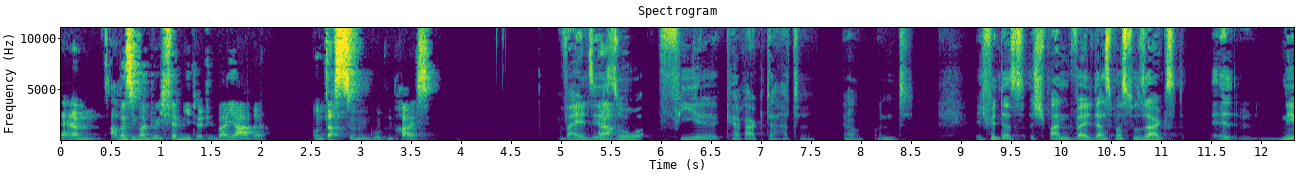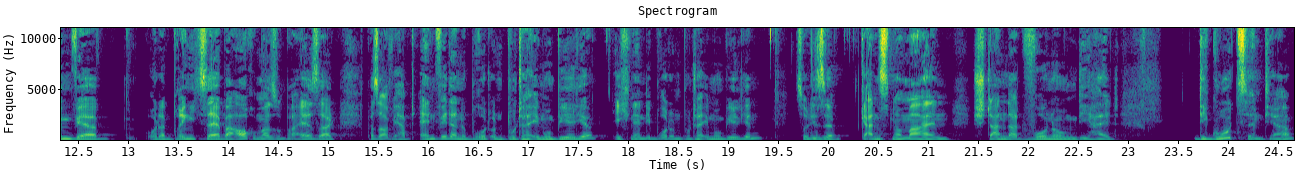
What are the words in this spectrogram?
Ähm, aber sie war durchvermietet über Jahre und das zu einem guten Preis. Weil sie ja. so viel Charakter hatte. Ja, und ich finde das spannend, weil das, was du sagst, nehmen wir oder bringe ich selber auch immer so bei, sagt, pass auf, ihr habt entweder eine Brot- und Butterimmobilie, ich nenne die Brot- und Butterimmobilien, so diese ganz normalen Standardwohnungen, die halt, die gut sind, ja,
